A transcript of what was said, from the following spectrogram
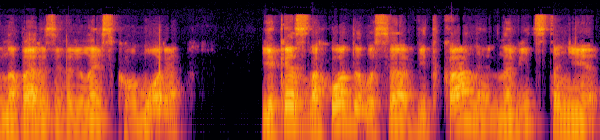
на березі Галілейського моря, яке знаходилося від Кани на відстані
